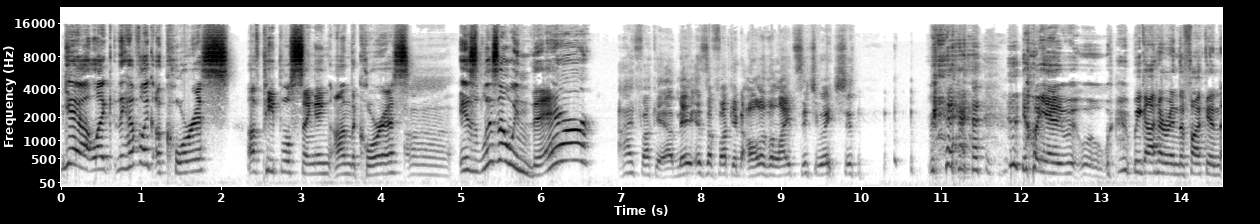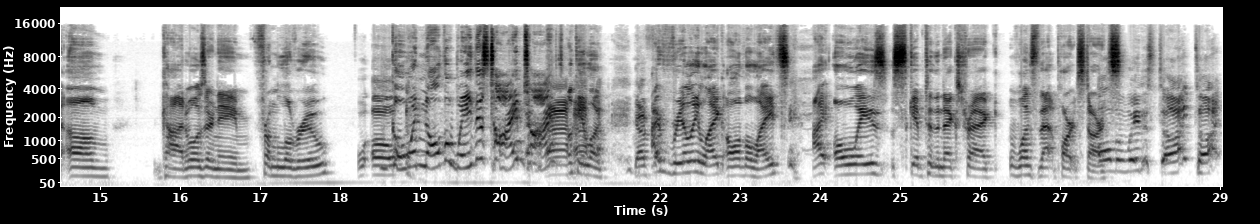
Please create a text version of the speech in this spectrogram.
Yeah, like they have like a chorus of people singing on the chorus. Uh, Is Lizzo in there? I fucking uh, maybe it's a fucking all of the lights situation. oh yeah, we- we got her in the fucking um. God, what was her name from La Roux? Oh, Going all the way this time, times. Okay, look, I really like all the lights. I always skip to the next track once that part starts. all the way to start, start.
